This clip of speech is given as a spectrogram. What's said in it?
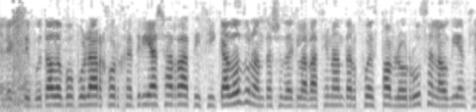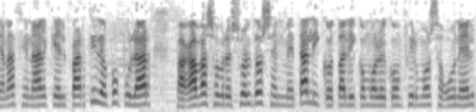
El exdiputado popular Jorge Trías ha ratificado durante su declaración ante el juez Pablo Ruz en la Audiencia Nacional que el Partido Popular pagaba sobresueldos en metálico, tal y como le confirmó, según él,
